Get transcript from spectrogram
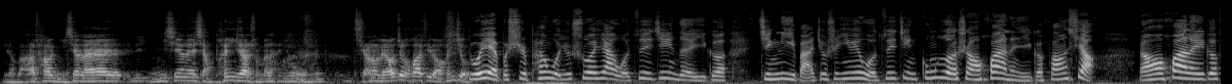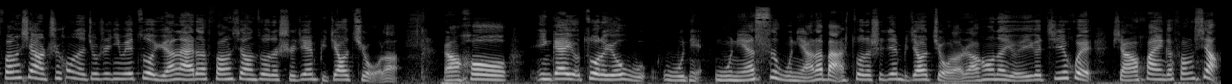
你知道吧阿涛，你先来，你先来想喷一下什么呢？因为我们想要聊这个话题聊很久。我也不是喷，我就说一下我最近的一个经历吧，就是因为我最近工作上换了一个方向。然后换了一个方向之后呢，就是因为做原来的方向做的时间比较久了，然后应该有做了有五五年五年四五年了吧，做的时间比较久了。然后呢，有一个机会想要换一个方向，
